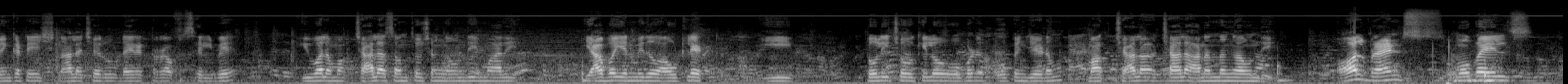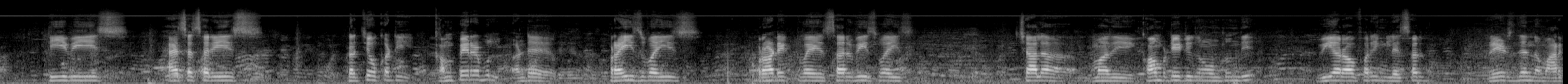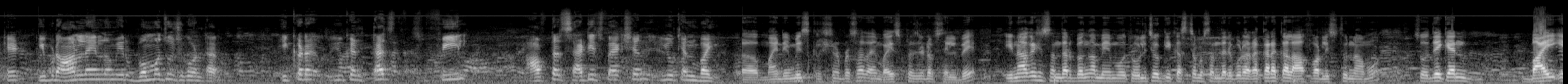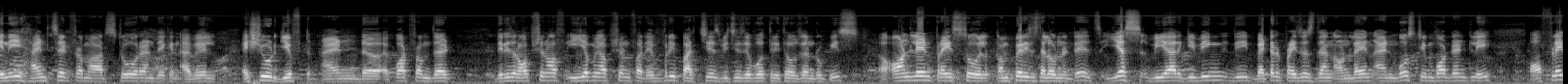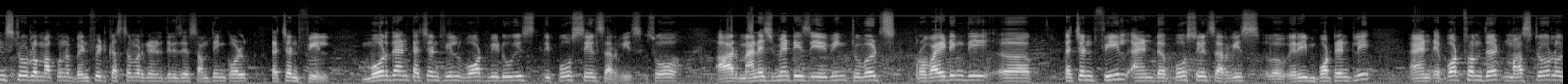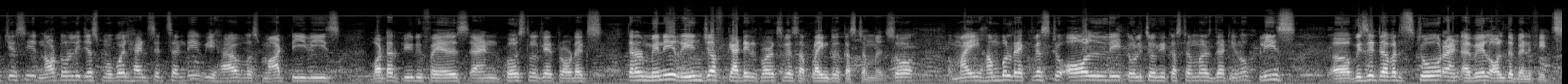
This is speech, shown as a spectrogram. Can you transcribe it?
Venkatesh Nalacheru director of సెల్వే. ఇవాళ మాకు చాలా సంతోషంగా ఉంది. మాది యాభై ఎనిమిదో అవుట్లెట్ ఈ టోలీ చౌకీలో ఓపెన్ ఓపెన్ చేయడం మాకు చాలా చాలా ఆనందంగా ఉంది. All brands mobiles TVs accessories ప్రతి ఒక్కటి కంపేరబుల్ అంటే price wise product wise service wise చాలా మాది కాంపిటేటివ్గా ఉంటుంది. We are offering lesser rates than the market ఇప్పుడు ఆన్లైన్లో మీరు బొమ్మ చూసుకుంటారు. ఇక్కడ you can touch feel after satisfaction you can buy my name is Krishna Prasad I'm vice president of Cellbay inauguration సందర్భంగా మేము టోలిచౌకి కస్టమర్స్ అందరికీ కూడా రకరకాల ఆఫర్లు ఇస్తున్నాము. So they can buy any handset from our store and they can avail assured gift. And uh, apart from that there is an option of EMI option for every purchase which is above 3000 rupees uh, online price so comparison ఎలా ఉందంటే yes we are giving the better prices than online and most importantly offline స్టోర్లో మాకున్న benefit కస్టమర్కి అంటే there is something called touch and feel more than touch and feel what we do is the post sale service so our management is aiming towards providing the touch and feel and post sale service very importantly and apart from that మా స్టోర్లో వచ్చేసి not only just mobile handsets అండి we have smart TVs water purifiers and personal care products there are many range of category products we are supplying to the customers so my humble request to all the tolichoki customers that you know please uh, visit our store and avail all the benefits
